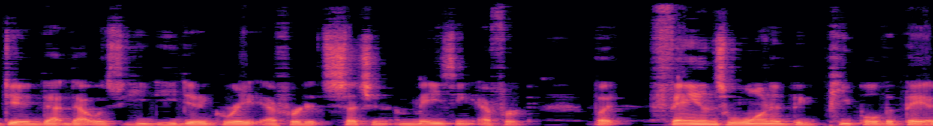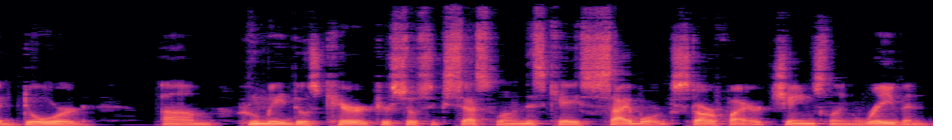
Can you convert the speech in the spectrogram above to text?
did. That that was he he did a great effort. It's such an amazing effort. But fans wanted the people that they adored." Um, who made those characters so successful. In this case, Cyborg, Starfire, Changeling, Raven,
